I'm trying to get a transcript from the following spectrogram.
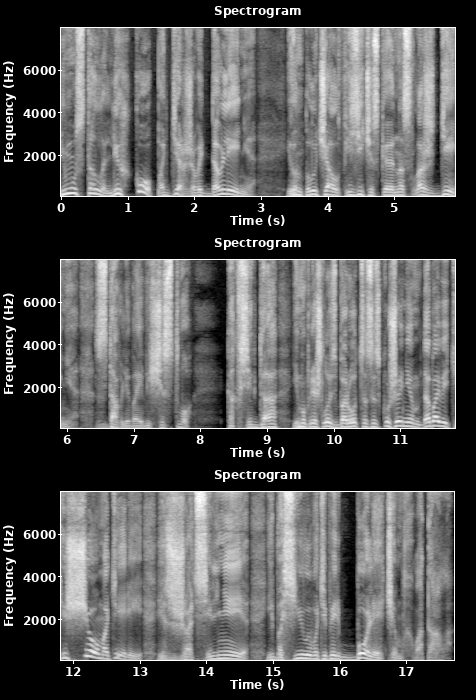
ему стало легко поддерживать давление — и он получал физическое наслаждение, сдавливая вещество. Как всегда, ему пришлось бороться с искушением добавить еще материи и сжать сильнее, ибо сил его теперь более чем хватало.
